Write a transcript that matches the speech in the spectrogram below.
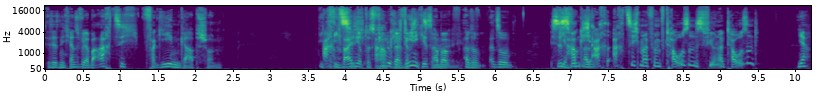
ist jetzt nicht ganz so viel, aber 80 Vergehen gab es schon. Ich, ich, weiß nicht, ob das viel ah, okay, oder wenig ist, aber also, also ist es wirklich also, 80 mal 5000 ist 400.000? Ja.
